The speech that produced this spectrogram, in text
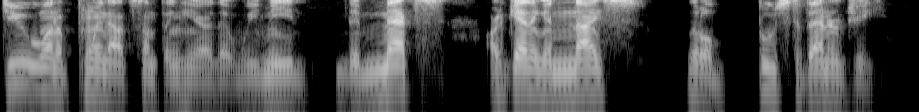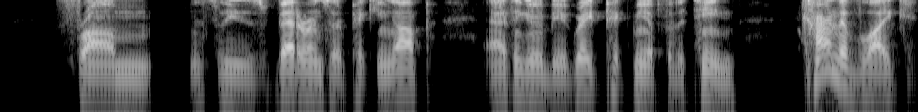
do want to point out something here that we need. The Mets are getting a nice little boost of energy from these veterans that are picking up. And I think it would be a great pick me up for the team, kind of like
